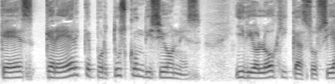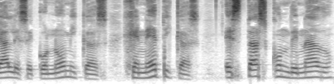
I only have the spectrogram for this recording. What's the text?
que es creer que por tus condiciones ideológicas, sociales, económicas, genéticas, estás condenado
